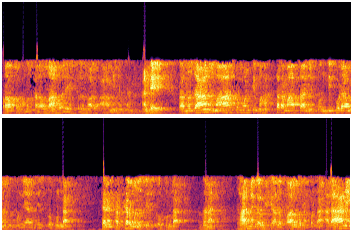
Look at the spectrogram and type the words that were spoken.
ప్రవక్త ముహమ్మద్ సలల్లాహు అలైహిస్లం వారు ఆమీనన్నారు అంటే రమజాన్ మాసం వంటి మహత్తర మాసాన్ని పొంది కూడా మనకి పుణ్యాలు చేసుకోకుండా కానీ సత్కర్మలు చేసుకోకుండా అందున ధార్మిక విషయాల్లో పాల్గొనకుండా అలానే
